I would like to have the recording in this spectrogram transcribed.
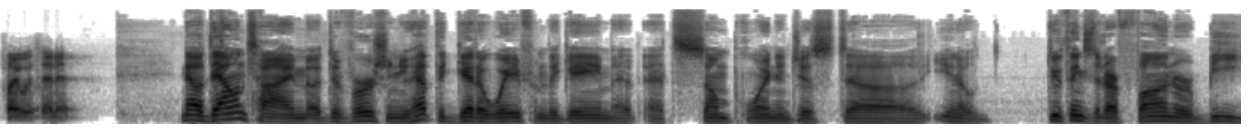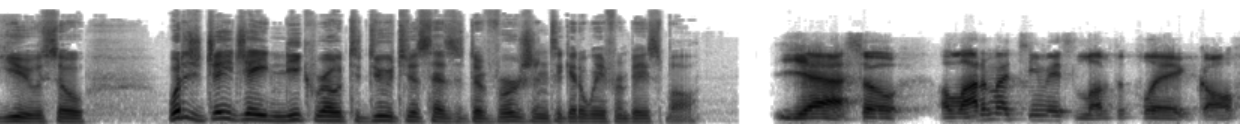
play within it now downtime a diversion you have to get away from the game at, at some point and just uh, you know do things that are fun or be you so what is JJ Niekro to do just as a diversion to get away from baseball? Yeah, so a lot of my teammates love to play golf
